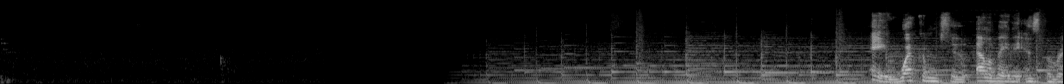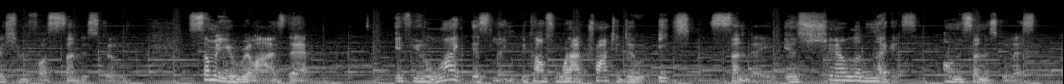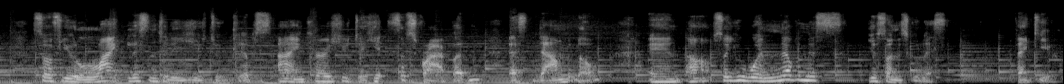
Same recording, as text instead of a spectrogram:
Hey, welcome to Elevated Inspiration for Sunday School. Some of you realize that if you like this link, because what I try to do each Sunday is share little nuggets on the Sunday school lesson. So if you like listening to these YouTube clips, I encourage you to hit subscribe button that's down below. And uh, so you will never miss your Sunday school lesson. Thank you.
